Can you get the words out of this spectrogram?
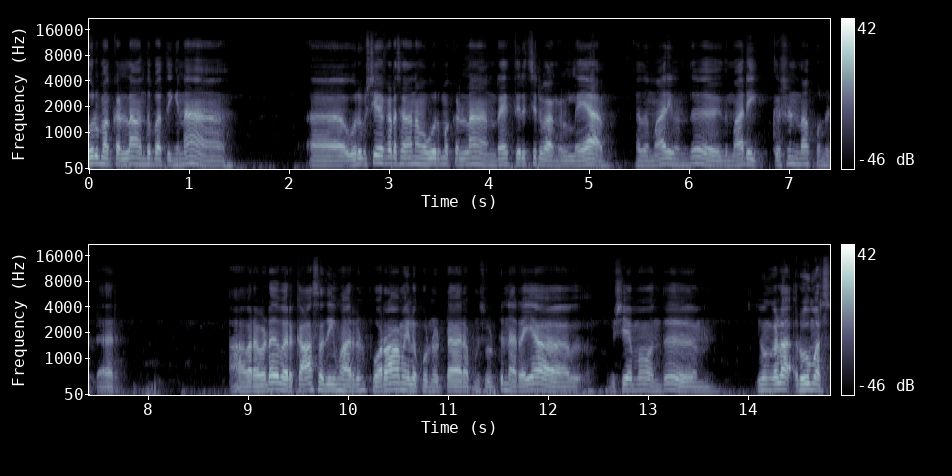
ஊர் மக்கள்லாம் வந்து பார்த்திங்கன்னா ஒரு விஷயம் கிடச்சா நம்ம ஊர் மக்கள்லாம் நிறைய திரிச்சிருவாங்க இல்லையா? அது மாதிரி வந்து இது மாதிரி கிருஷ்ணன் தான் கொண்டுட்டார் அவரை விட இவர் காசு அதிகமாக இருக்குன்னு பொறாமையில் கொண்டுட்டார் அப்படின்னு சொல்லிட்டு நிறையா விஷயமா வந்து இவங்களாம் ரூமர்ஸ்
